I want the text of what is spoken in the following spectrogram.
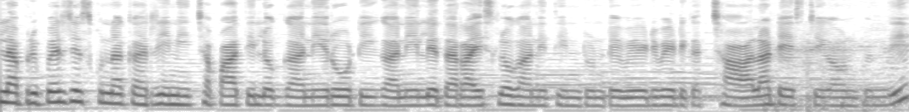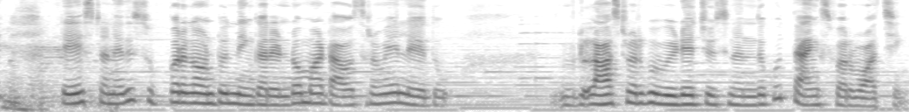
ఇలా ప్రిపేర్ చేసుకున్న కర్రీని చపాతీలో కానీ రోటీ కానీ లేదా రైస్లో కానీ తింటుంటే వేడివేడిగా చాలా టేస్టీగా ఉంటుంది. టేస్ట్ అనేది సూపర్గా ఉంటుంది. ఇంకా రెండో మాట అవసరమే లేదు. లాస్ట్ వరకు వీడియో చూసినందుకు థ్యాంక్స్ ఫర్ వాచింగ్.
